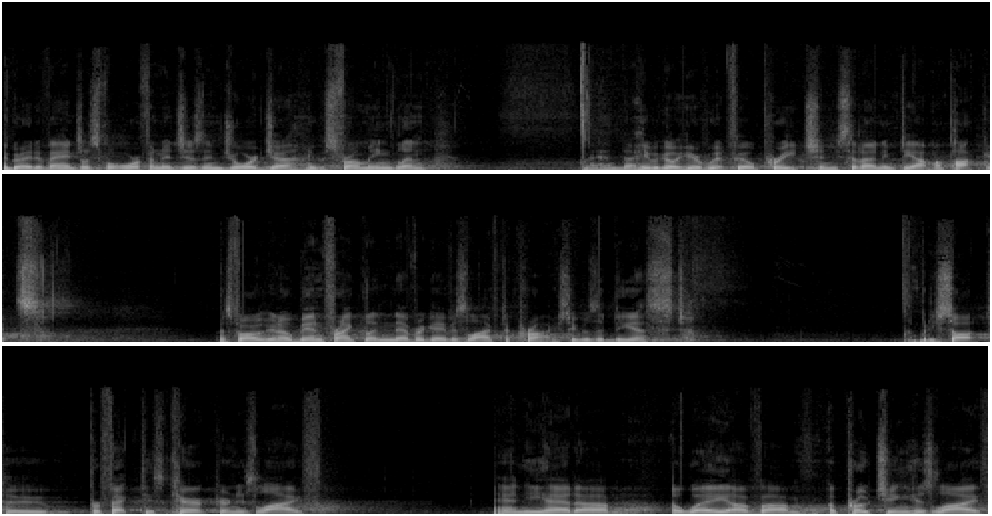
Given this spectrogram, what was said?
the great evangelist for orphanages in Georgia. He was from England. And uh, he would go hear Whitefield preach, and he said, I'd empty out my pockets. As far as we know, Ben Franklin never gave his life to Christ. He was a deist, but he sought to perfect his character in his life. And he had a, a way of um, approaching his life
